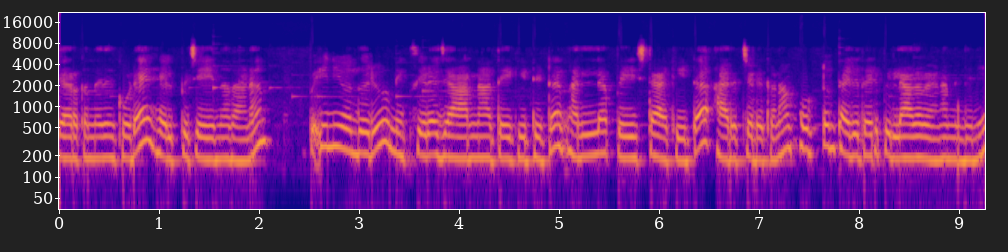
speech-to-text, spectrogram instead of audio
ചേർക്കുന്നതിൽ കൂടെ ഹെൽപ്പ് ചെയ്യുന്നതാണ്. അപ്പോൾ ഇനി അതൊരു മിക്സിയുടെ ജാറിനകത്തേക്ക് ഇട്ടിട്ട് നല്ല പേസ്റ്റ് ആക്കിയിട്ട് അരച്ചെടുക്കണം. ഒട്ടും തരിതരിപ്പില്ലാതെ വേണം ഇതിന്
